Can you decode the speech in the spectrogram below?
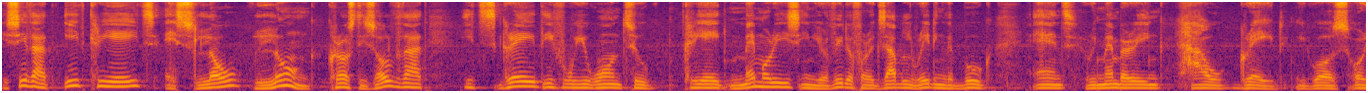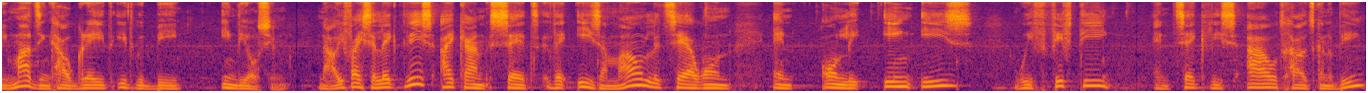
You see that it creates a slow, long cross dissolve that it's great if we want to create memories in your video, for example, reading the book and remembering how great it was or imagining how great it would be in the ocean. Now, if I select this, I can set the ease amount. Let's say I want an only in ease with 50 and check this out how it's gonna be.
